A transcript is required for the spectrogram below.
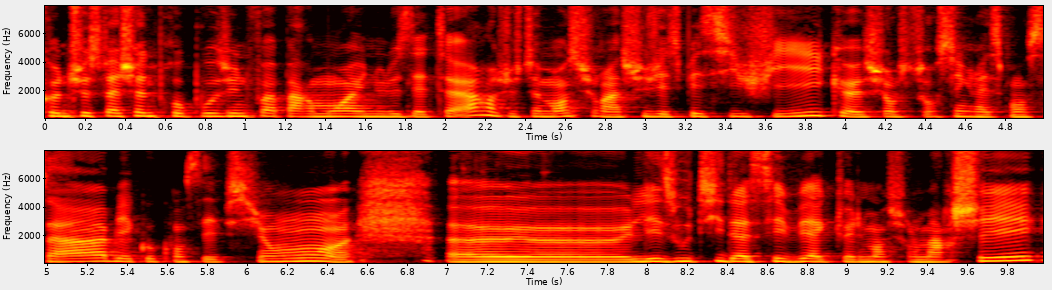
Conscious Fashion propose une fois par mois une newsletter, justement sur un sujet spécifique, sur le sourcing responsable, l'éco-conception, euh, les outils d'ACV actuellement sur le marché,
